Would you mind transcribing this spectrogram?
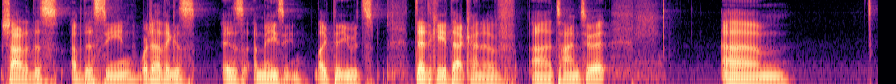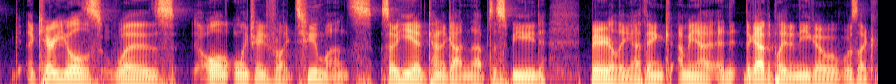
shot of this of this scene, which I think is is amazing. Like that you would dedicate that kind of uh, time to it. Um, Uh, Cary Elwes was only trained for like two months, so he had kind of gotten up to speed barely. I think. I mean, I, the guy that played Inigo was like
